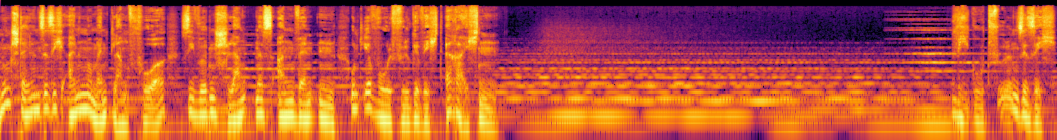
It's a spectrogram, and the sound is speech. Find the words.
Nun stellen Sie sich einen Moment lang vor, Sie würden Schlankness anwenden und Ihr Wohlfühlgewicht erreichen. Gut fühlen Sie sich?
